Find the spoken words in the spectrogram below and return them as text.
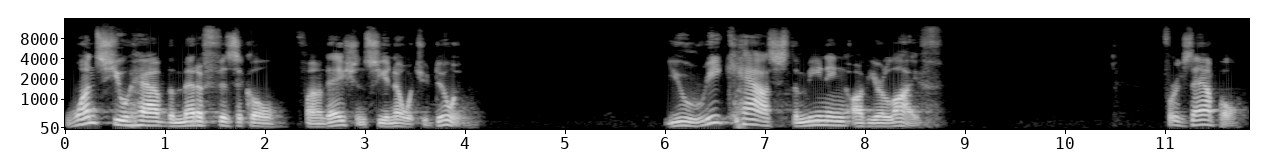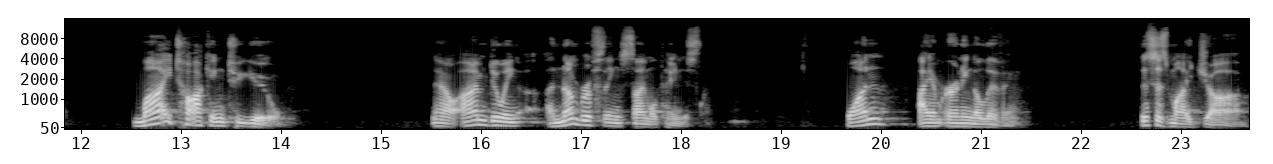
Once you have the metaphysical foundation, so you know what you're doing, you recast the meaning of your life. For example, my talking to you. Now, I'm doing a number of things simultaneously. One, I am earning a living. This is my job.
